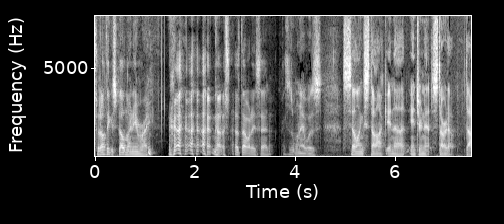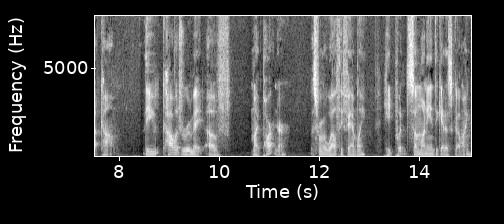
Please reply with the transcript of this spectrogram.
So I don't think you spelled my name right. no, that's, that's not what I said. This is when I was selling stock in an internet startup.com. The college roommate of my partner was from a wealthy family. He'd put some money in to get us going.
